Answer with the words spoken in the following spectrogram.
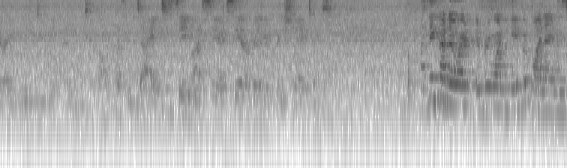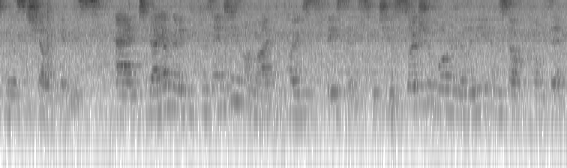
very windy and unpleasant day to see my COC. I really appreciate it. I think I know everyone here, but my name is Melissa Schellekens, and today I'm going to be presenting on my proposed thesis, which is social vulnerability and self-concept,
